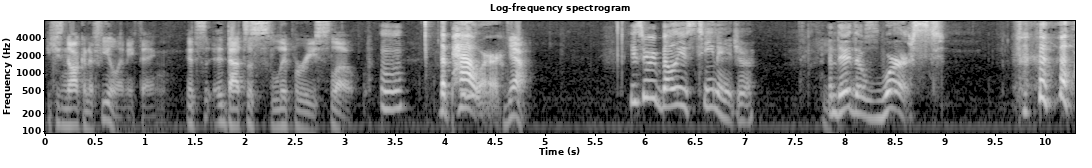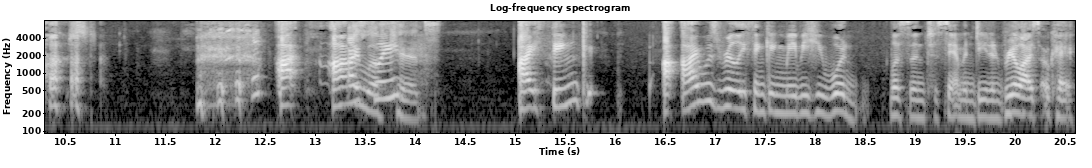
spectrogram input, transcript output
he's not going to feel anything. It's that's a slippery slope. Mm-hmm. The power. Yeah. He's a rebellious teenager, and they're the worst. worst. I, I love honestly, kids. I think I, I was really thinking maybe he would listen to Sam and Dean and realize, okay,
